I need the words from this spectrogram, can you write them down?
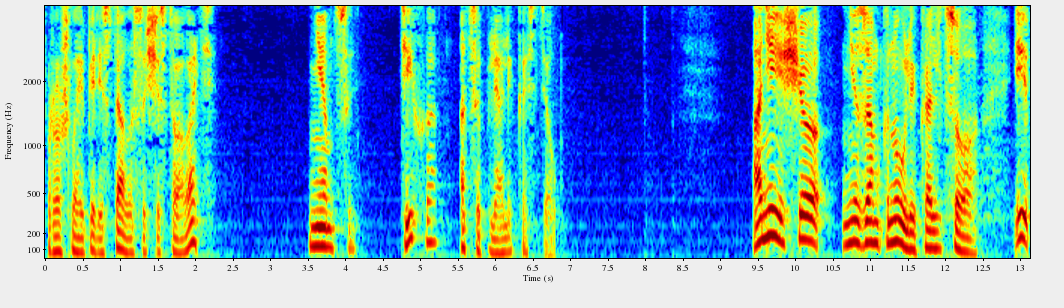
прошлое перестало существовать. Немцы тихо оцепляли костел. Они еще не замкнули кольцо, и,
